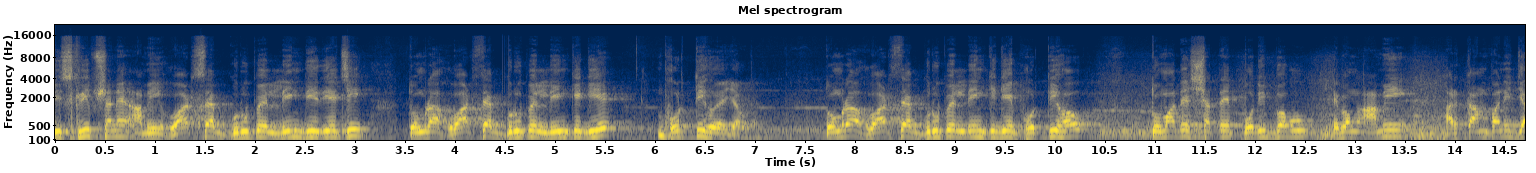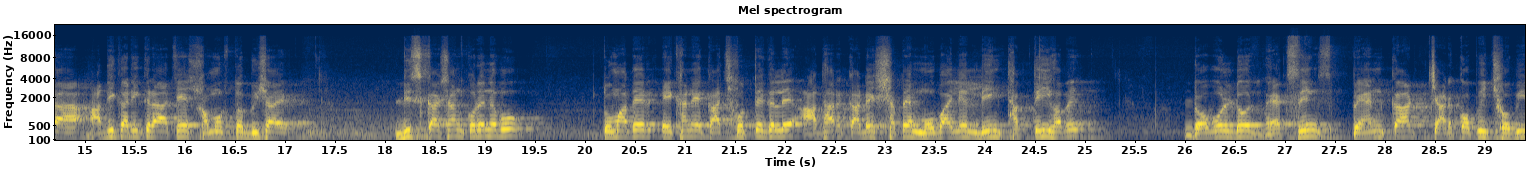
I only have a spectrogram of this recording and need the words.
ডিসক্রিপশানে আমি হোয়াটসঅ্যাপ গ্রুপের লিঙ্ক দিয়ে দিয়েছি। তোমরা হোয়াটসঅ্যাপ গ্রুপের লিঙ্কে গিয়ে ভর্তি হয়ে যাও। তোমরা হোয়াটসঅ্যাপ গ্রুপের লিঙ্কে গিয়ে ভর্তি হও। তোমাদের সাথে প্রদীপবাবু এবং আমি আর কোম্পানির যা আধিকারিকরা আছে, সমস্ত বিষয়ে ডিসকাশন করে নেব। তোমাদের এখানে কাজ করতে গেলে আধার কার্ডের সাথে মোবাইলের লিঙ্ক থাকতেই হবে। Double dose vaccines PAN card চার কপি ছবি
